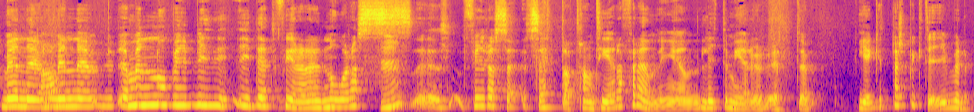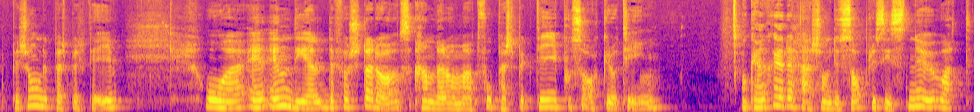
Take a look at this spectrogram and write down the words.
Men, eh, men, eh, ja, men vi, vi identifierade några Mm. fyra sä- sätt att hantera förändringen lite mer ur ett eh, eget perspektiv, eller personligt perspektiv. Och en en del, det första då, handlar om att få perspektiv på saker och ting. Och kanske är det här som du sa precis nu att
